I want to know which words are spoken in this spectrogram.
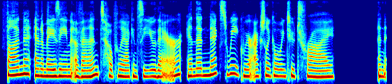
fun and amazing event. Hopefully I can see you there. And then next week we are actually going to try an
